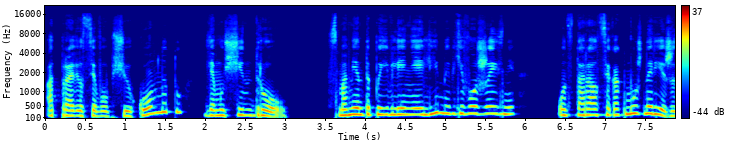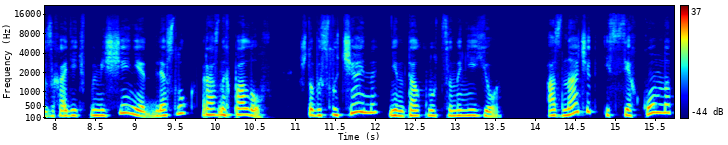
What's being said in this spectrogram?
отправился в общую комнату для мужчин Дроу. С момента появления Лины в его жизни он старался как можно реже заходить в помещение для слуг разных полов, чтобы случайно не натолкнуться на нее. А значит, из всех комнат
